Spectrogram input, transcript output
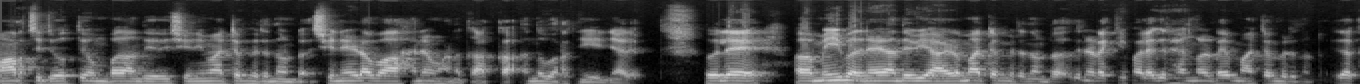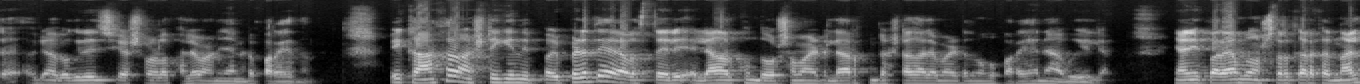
മാർച്ച് ഇരുപത്തി ഒമ്പതാം തീയതി ശനിമാറ്റം വരുന്നുണ്ട്. ശനിയുടെ വാഹനമാണ് കാക്ക എന്ന് പറഞ്ഞു കഴിഞ്ഞാൽ അതുപോലെ മെയ് പതിനേഴാം തീയതി വ്യാഴമാറ്റം വരുന്നുണ്ട്. ഇതിനിടയ്ക്ക് പല ഗ്രഹങ്ങളുടെയും മാറ്റം വരുന്നുണ്ട്. ഇതൊക്കെ ഒരു അപഗ്രഹിച്ച ശേഷമുള്ള ഫലമാണ് ഞാനിവിടെ പറയുന്നത്. ഈ കാക്ക കാഷ്ടിക്കുന്ന ഇപ്പൊ ഇപ്പോഴത്തെ അവസ്ഥയിൽ എല്ലാവർക്കും ദോഷമായിട്ട് എല്ലാവർക്കും കഷ്ടകാലമായിട്ട് നമുക്ക് പറയാനാവുകയില്ല. ഞാൻ ഈ പറയാൻ പോകുന്ന നക്ഷത്രക്കാർക്ക് എന്നാൽ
